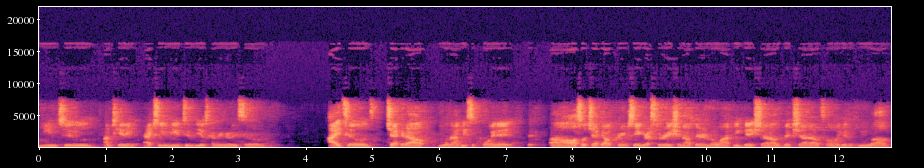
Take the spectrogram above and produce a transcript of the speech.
YouTube. I'm just kidding. Actually, YouTube videos coming really soon. iTunes, check it out. You will not be disappointed. Uh, also check out Cream Seed Restoration out there in Milwaukee. Big shout outs, big shout outs. Oh my goodness, we love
